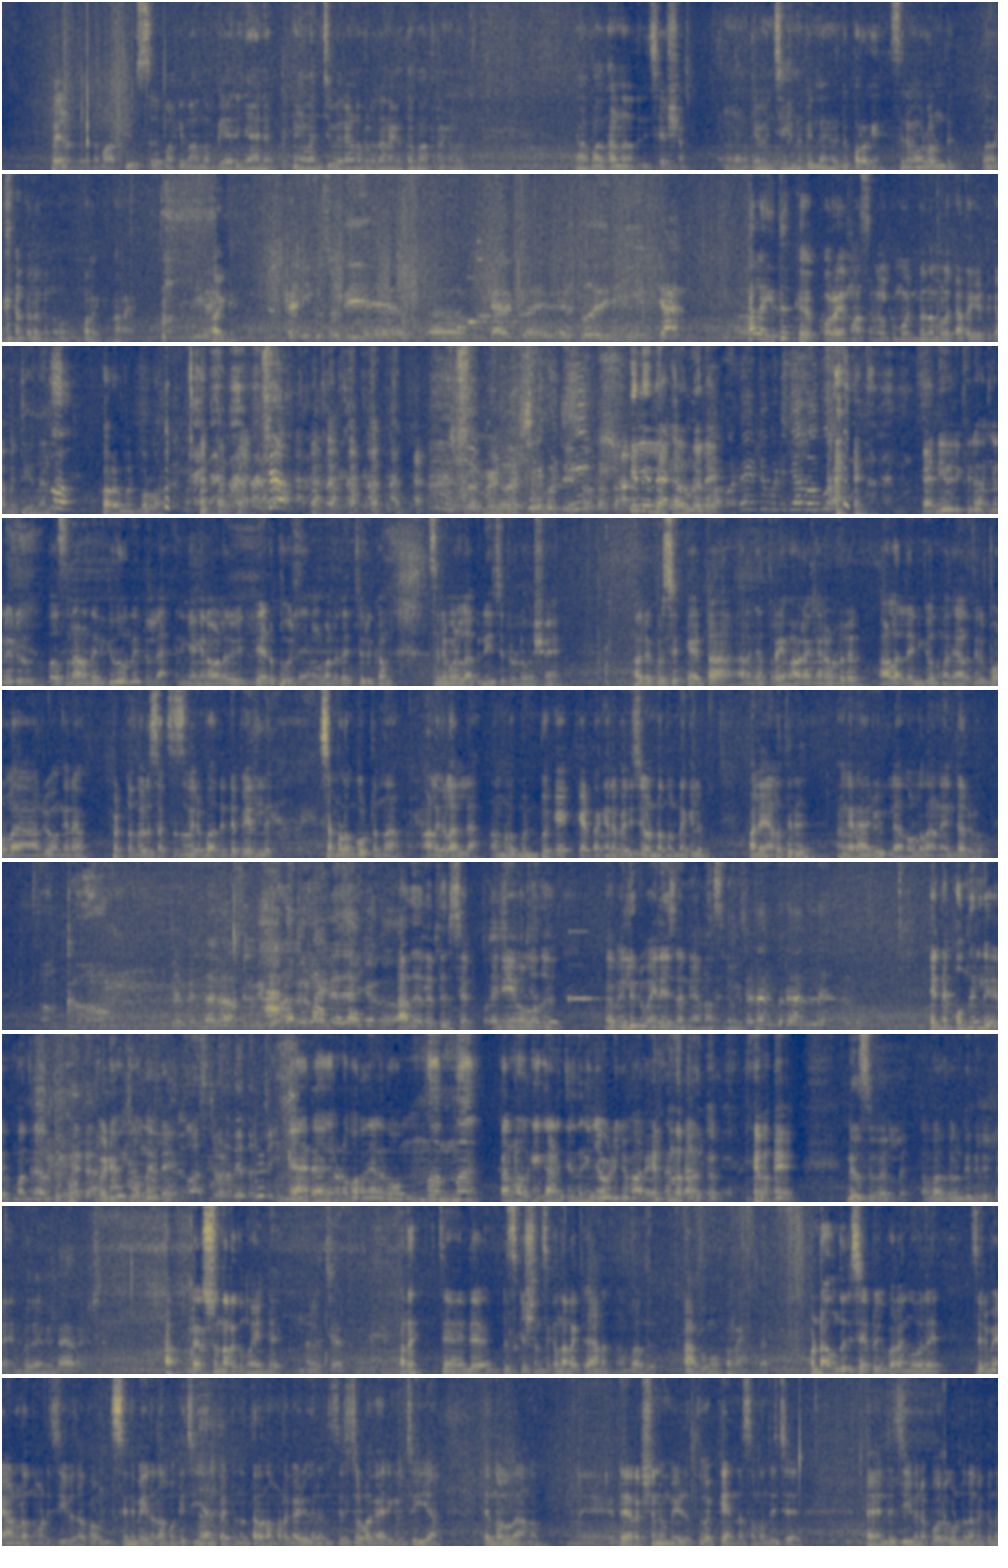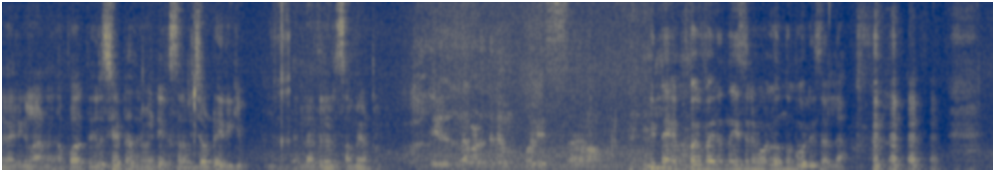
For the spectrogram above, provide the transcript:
പേരുണ്ട് മാത്യൂസ് മഹിമ നമ്പ്യാർ ഞാൻ ഞങ്ങൾ അഞ്ചു പേരാണ് പ്രധാന കഥാപാത്രങ്ങൾ അപ്പോൾ അതാണ് അതിന് ശേഷം ജോയിൻ ചെയ്യുന്നത്. പിന്നെ അതിന് പുറകെ സിനിമകളുണ്ട്. അതൊക്കെ തുടങ്ങുന്നു. പുറകെ പറയാം. ഓക്കെ. അല്ല ഇതൊക്കെ കുറെ മാസങ്ങൾക്ക് മുൻപ് നമ്മൾ കഥ കേട്ട് കമ്മിറ്റ് ചെയ്യുന്നല്ല കുറെ മുൻപുള്ള. ഇല്ലില്ല ഇല്ല അങ്ങനൊന്നും അല്ലേ? അവിടെ ഇട്ട് പിടിക്കാൻ കനി ഒരിക്കലും അങ്ങനെ ഒരു പേഴ്സൺ ആണെന്ന് എനിക്ക് തോന്നിയിട്ടില്ല. എനിക്ക് അങ്ങനെ വളരെ വലിയ അടുപ്പമില്ല. ഞങ്ങൾ വളരെ ചുരുക്കം സിനിമകളിൽ അഭിനയിച്ചിട്ടുള്ളൂ പക്ഷേ അവരെ കുറിച്ച് കേട്ട അറിഞ്ഞത്രയും അവരങ്ങനെ ഉള്ളൊരു ആളല്ല. എനിക്ക് തോന്നുന്നു മലയാളത്തിൽ ഇപ്പോൾ ഉള്ള ആരും അങ്ങനെ പെട്ടെന്ന് ഒരു സക്സസ് വരുമ്പോൾ അതിന്റെ പേരിൽ ശമ്പളം കൂട്ടുന്ന ആളുകളല്ല. നമ്മൾ മുൻപ് കേട്ട അങ്ങനെ പരിചയം ഉണ്ടെന്നുണ്ടെങ്കിലും മലയാളത്തിൽ അങ്ങനെ ആരും ഇല്ല എന്നുള്ളതാണ് എന്റെ അറിവ്. അതെ അതെ തീർച്ചയായിട്ടും. ഇനിയുള്ളത് വലിയൊരു മൈലേജ് തന്നെയാണ് ആ എമ്പുരാനിൽ എന്നെ കൊന്നില്ലേ മന്ത്രിനകത്ത് വെടിവെച്ച് കൊന്നില്ലേ? ഞാൻ രാജനോട് പറഞ്ഞായിരുന്നു ഒന്ന് ഒന്ന് കണ്ണിറക്കി കാണിച്ചിരുന്നു ഞാൻ ഒഴിഞ്ഞു മാറിയെന്ന് പറഞ്ഞു. ലൂസിഫറിൽ അപ്പൊ അതുകൊണ്ട് ഇതിലില്ല എമ്പരാനില്ല ഡയറക്ഷൻ നടക്കുന്നു അതിന്റെ. അതെ അതിന്റെ ഡിസ്കഷൻസ് ഒക്കെ നടക്കുകയാണ്. അപ്പോൾ അത് ആകുമ്പോൾ പറയാം. ഉണ്ടാവും തീർച്ചയായിട്ടും ഈ പറയുന്ന പോലെ സിനിമയാണല്ലോ നമ്മുടെ ജീവിതം. അപ്പം സിനിമയിൽ നമുക്ക് ചെയ്യാൻ പറ്റുന്നത്ര നമ്മുടെ കഴിവിനനുസരിച്ചുള്ള കാര്യങ്ങൾ ചെയ്യാം എന്നുള്ളതാണ്. ഡയറക്ഷനും എഴുത്തും ഒക്കെ എന്നെ സംബന്ധിച്ച് എന്റെ ജീവനെ പോലെ കൊണ്ട് നടക്കുന്ന കാര്യങ്ങളാണ്. അപ്പോൾ തീർച്ചയായിട്ടും അതിനുവേണ്ടിയൊക്കെ ശ്രമിച്ചുകൊണ്ടേയിരിക്കും. എല്ലാത്തിനും ഒരു സമയമുണ്ട്. ഇല്ല ഇപ്പൊ വരുന്ന ഈ സിനിമകളിലൊന്നും പോലീസല്ല.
